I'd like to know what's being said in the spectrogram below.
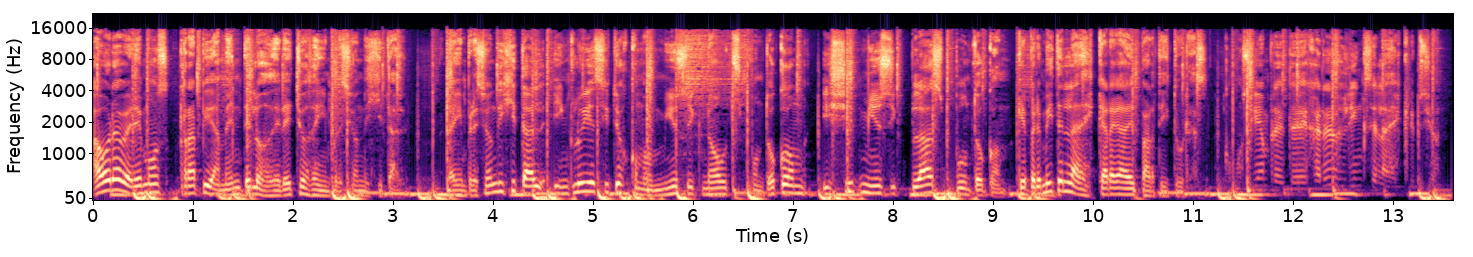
Ahora veremos rápidamente los derechos de impresión digital. La impresión digital incluye sitios como musicnotes.com y sheetmusicplus.com que permiten la descarga de partituras. Como siempre, te dejaré los links en la descripción.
